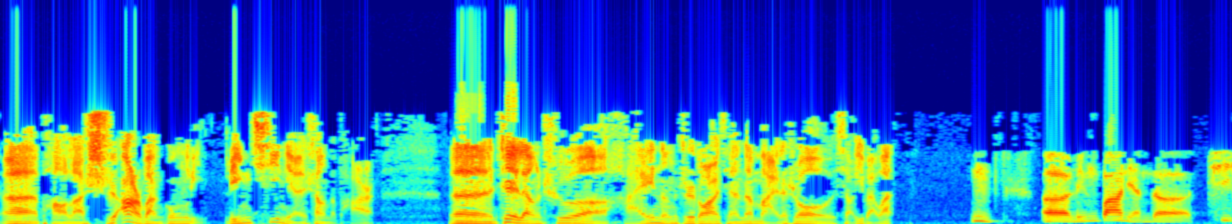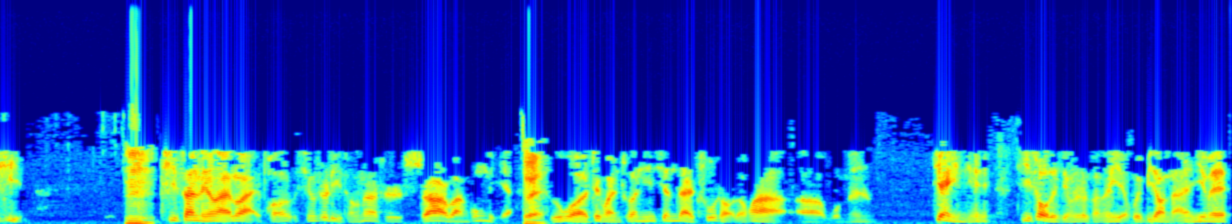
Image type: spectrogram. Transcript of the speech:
呃，跑了十二万公里，零七年上的牌儿。嗯，这辆车还能值多少钱呢？买的时候小一百万。嗯，呃，零八年的七系嗯，七三零 Li 跑行驶里程呢是十二万公里。对，如果这款车您现在出手的话，呃，我们建议您 寄售的形式可能也会比较难，因为呃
